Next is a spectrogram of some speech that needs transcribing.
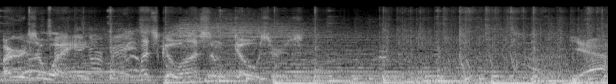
Birds away. Let's go on some dozers. Yeah?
